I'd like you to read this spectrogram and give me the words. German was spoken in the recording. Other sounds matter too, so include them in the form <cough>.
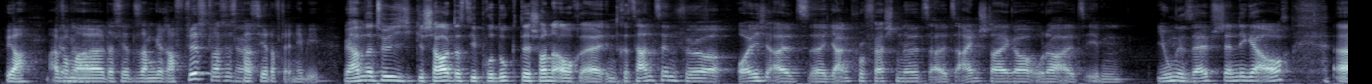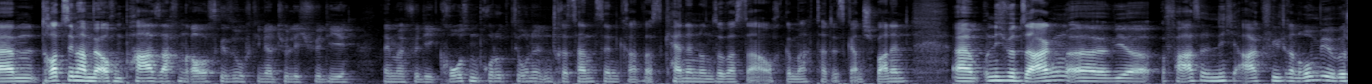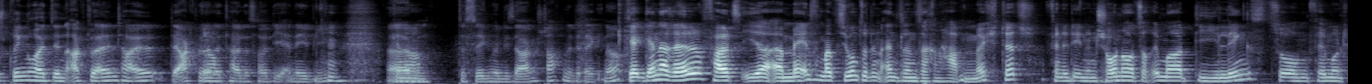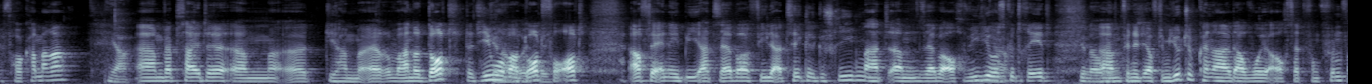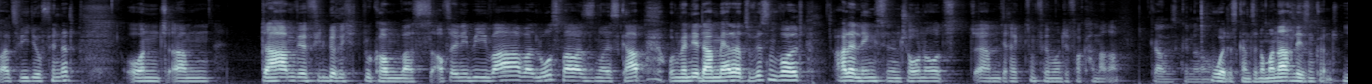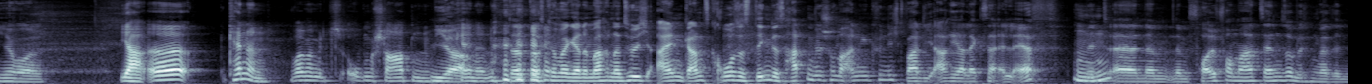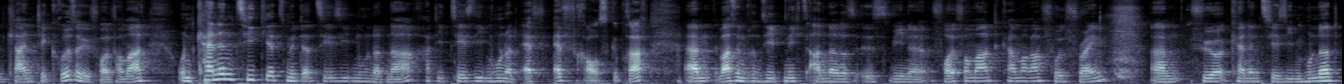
ja, einfach genau. mal, dass ihr zusammengerafft wisst, was ist ja. passiert auf der NAB. Wir haben natürlich geschaut, dass die Produkte schon auch äh, interessant sind für euch als äh, Young Professionals, als Einsteiger oder als eben junge Selbstständige auch. Ähm, trotzdem haben wir auch ein paar Sachen rausgesucht, die natürlich für die mal, für die großen Produktionen interessant sind. Gerade was Canon und sowas da auch gemacht hat, ist ganz spannend. Ähm, und ich würde sagen, äh, wir faseln nicht arg viel dran rum. Wir überspringen heute den aktuellen Teil. Der aktuelle genau. Teil ist heute die NAB. <laughs> genau. Ähm, deswegen würde ich sagen, starten wir direkt. Ne? Generell, falls ihr äh, mehr Informationen zu den einzelnen Sachen haben möchtet, findet ihr in den Show Notes auch immer die Links zum Film- und TV-Kamera ja. ähm, Webseite. Ähm, äh, die haben, äh, waren dort, der Timo genau, war dort richtig. vor Ort auf der NAB, hat selber viele Artikel geschrieben, hat ähm, selber auch Videos ja. gedreht. Genau, ähm, findet ihr auf dem YouTube-Kanal, da wo ihr auch Z-Funk 5 als Video findet. Und ähm, da haben wir viel berichtet bekommen, was auf der NAB war, was los war, was es Neues gab. Und wenn ihr da mehr dazu wissen wollt, alle Links in den Show Notes ähm, direkt zum Film und TV-Kamera. Ganz genau. Wo ihr das Ganze nochmal nachlesen könnt. Jawohl. Ja, äh, Canon. Wollen wir mit oben starten? Ja, Canon. Das, das, <laughs> können wir gerne machen. Natürlich ein ganz großes Ding, das hatten wir schon mal angekündigt, war die Arri Alexa LF mhm. mit äh, einem, einem Vollformatsensor, beziehungsweise einen kleinen Tick größer wie Vollformat. Und Canon zieht jetzt mit der C700 nach, hat die C700FF rausgebracht, ähm, was im Prinzip nichts anderes ist wie eine Vollformatkamera, Full Frame, ähm, für Canon C700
